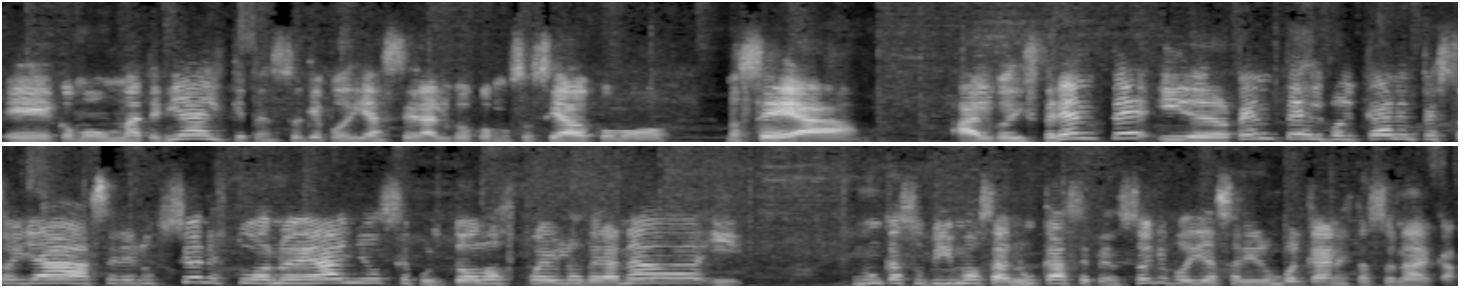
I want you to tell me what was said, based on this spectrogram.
eh, como un material que pensó que podía ser algo como asociado como, no sé, a, algo diferente y de repente el volcán empezó ya a hacer erupción, estuvo nueve años, sepultó dos pueblos de la nada y nunca supimos, o sea, nunca se pensó que podía salir un volcán en esta zona de acá.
